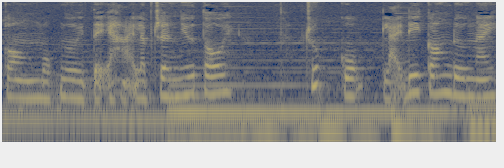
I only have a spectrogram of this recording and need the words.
Còn một người tệ hại lập trình như tôi, rút cuộc lại đi con đường này.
